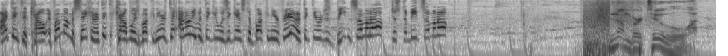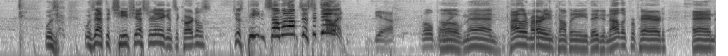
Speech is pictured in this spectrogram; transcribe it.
I think the cow. If I'm not mistaken, I think the Cowboys, Buccaneers. they- I don't even think it was against a Buccaneer fan. I think they were just beating someone up, just to beat someone up. Number two. Was was that the Chiefs yesterday against the Cardinals? Just beating someone up just to do it. Yeah. Oh boy. Oh man, Kyler Murray and company, they did not look prepared. And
